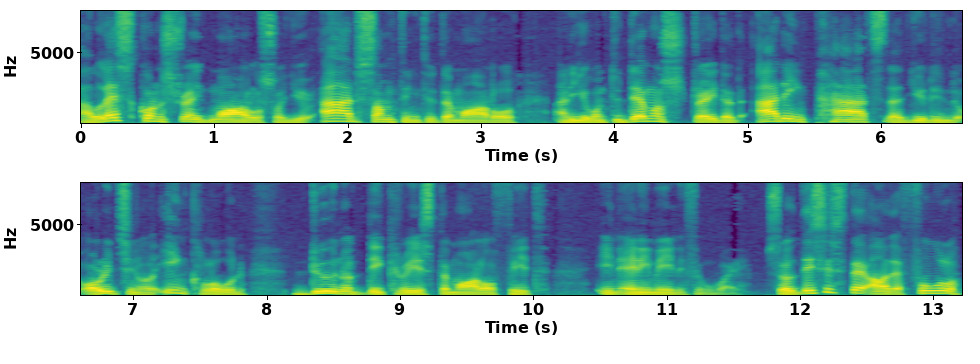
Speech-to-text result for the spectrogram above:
a less constrained model so you add something to the model and you want to demonstrate that adding paths that you didn't originally include do not decrease the model fit in any meaningful way. So this is the, uh, the full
